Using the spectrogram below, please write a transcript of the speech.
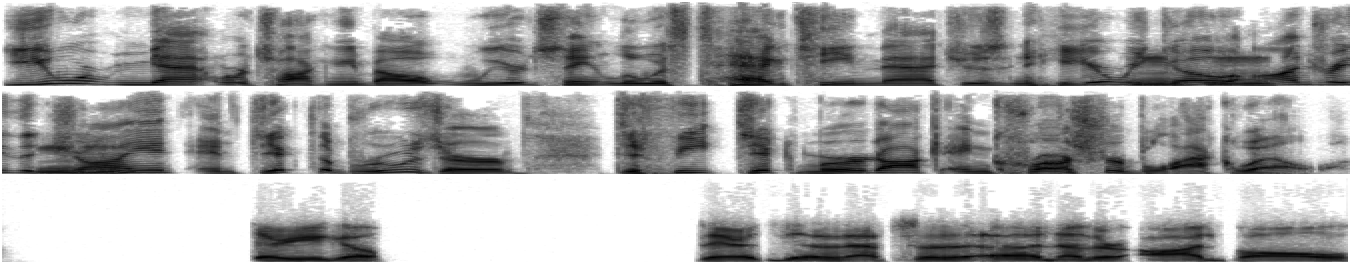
you were Matt were talking about weird St. Louis tag team matches, and here we mm-hmm. go. Andre the mm-hmm. Giant and Dick the Bruiser defeat Dick Murdoch and Crusher Blackwell. There you go. There, that's a, another oddball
